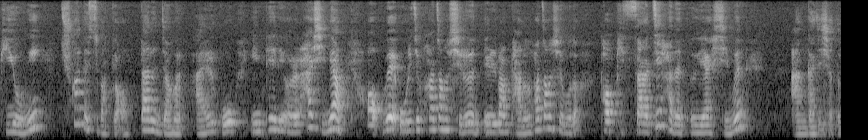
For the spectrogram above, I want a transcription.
비용이 추가될 수밖에 없다는 점을 알고 인테리어를 하시면 어, 왜 우리 집 화장실은 일반 다른 화장실보다 더 비싸지? 하는 의아심은 안 가지셔도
